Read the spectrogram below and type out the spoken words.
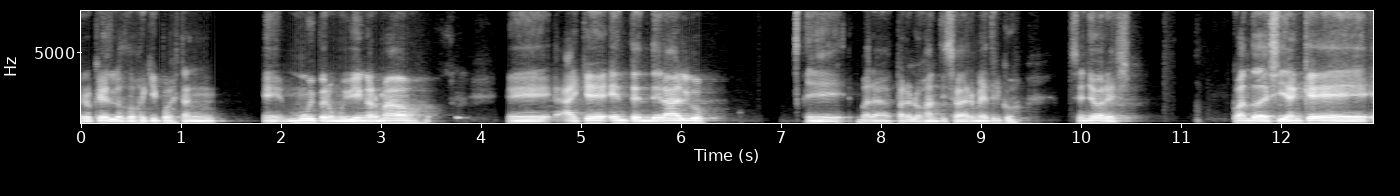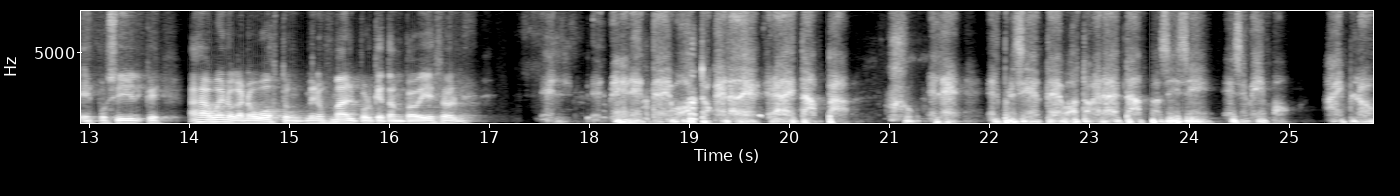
Creo que los dos equipos están eh, muy, pero muy bien armados. Eh, hay que entender algo eh, para, para los antisabermétricos. Señores, cuando decían que es posible que, ah, bueno, ganó Boston, menos mal, porque Tampa Bay es saber- El gerente de Boston era de, era de Tampa. El, el presidente de Boston era de Tampa, sí, sí, ese mismo. Hein Blum.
